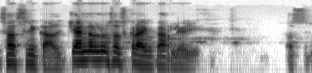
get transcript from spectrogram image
ਸਤਿ ਸ੍ਰੀ ਅਕਾਲ। ਚੈਨਲ ਨੂੰ ਸਬਸਕ੍ਰਾਈਬ ਕਰ ਲਿਓ ਜੀ। ਸਤਿ ਸ੍ਰੀ ਅਕਾਲ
